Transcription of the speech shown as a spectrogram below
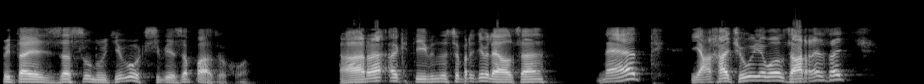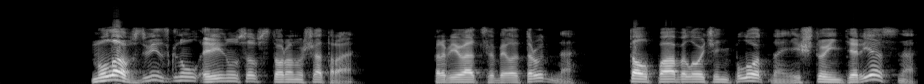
пытаясь засунуть его к себе за пазуху. Ара активно сопротивлялся. «Нет, я хочу его зарезать!» Мула взвизгнул и ринулся в сторону шатра. Пробиваться было трудно. Толпа была очень плотная, и, что интересно,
